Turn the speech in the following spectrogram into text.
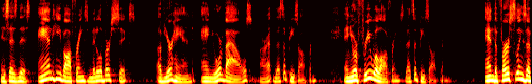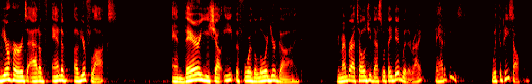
It says this, and heave offerings, middle of verse 6, of your hand and your vows, all right, that's a peace offering, and your free will offerings, that's a peace offering, and the firstlings of your herds out of and of, of your flocks, and there ye shall eat before the Lord your God. You remember I told you that's what they did with it, right? They had a feast with the peace offering.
